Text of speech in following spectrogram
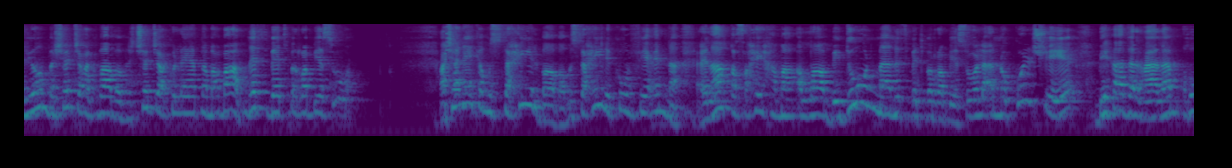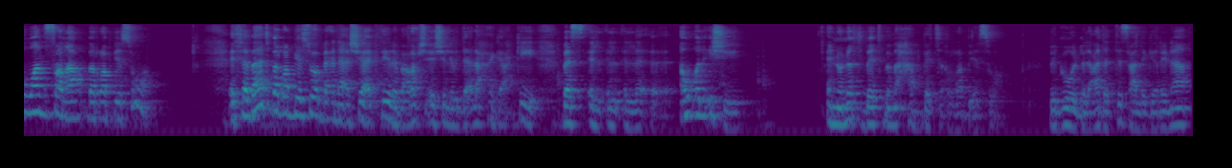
اليوم بشجعك بابا بنتشجع كلياتنا مع بعض. نثبت بالرب يسوع. عشان هيك مستحيل بابا مستحيل يكون في عنا علاقة صحيحة مع الله بدون ما نثبت بالرب يسوع لأنه كل شيء بهذا العالم هو انصنع بالرب يسوع. الثبات بالرب يسوع بعنى أشياء كثيرة بعرفش إيش اللي بدي ألحق أحكيه بس ال ال ال أول شيء إنه نثبت بمحبة الرب يسوع. بيقول بالعدد تسعة اللي قريناه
